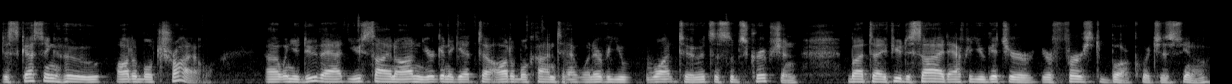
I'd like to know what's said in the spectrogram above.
Discussing Who Audible trial. Uh, when you do that, you sign on. You're going to get uh, Audible content whenever you want to. It's a subscription, but uh, if you decide after you get your your first book, which is you know,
